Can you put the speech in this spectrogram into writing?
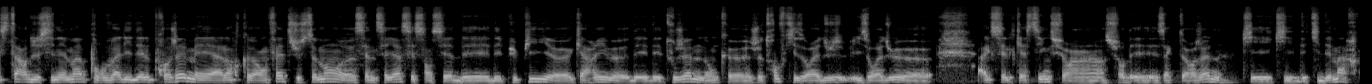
stars du cinéma pour valider le projet, mais alors qu'en fait, justement, Senseiya, c'est censé être des, pupilles qui arrivent des, tout jeunes. Donc, je trouve qu'ils auraient dû, ils auraient dû axer le casting sur, des acteurs jeunes qui démarrent.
